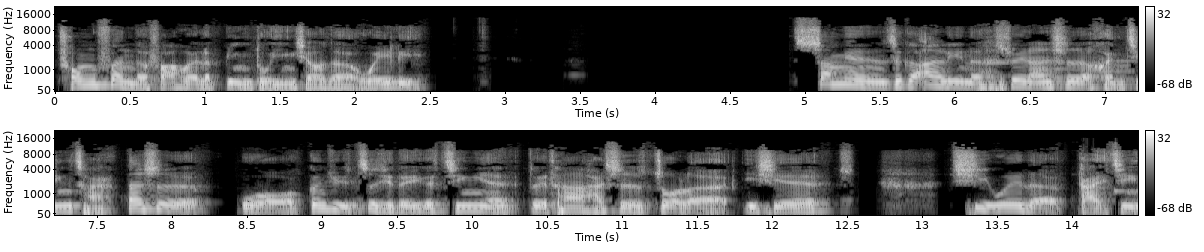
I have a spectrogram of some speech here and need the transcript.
充分的发挥了病毒营销的威力。上面这个案例呢，虽然是很精彩，但是我根据自己的一个经验，对它还是做了一些细微的改进。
